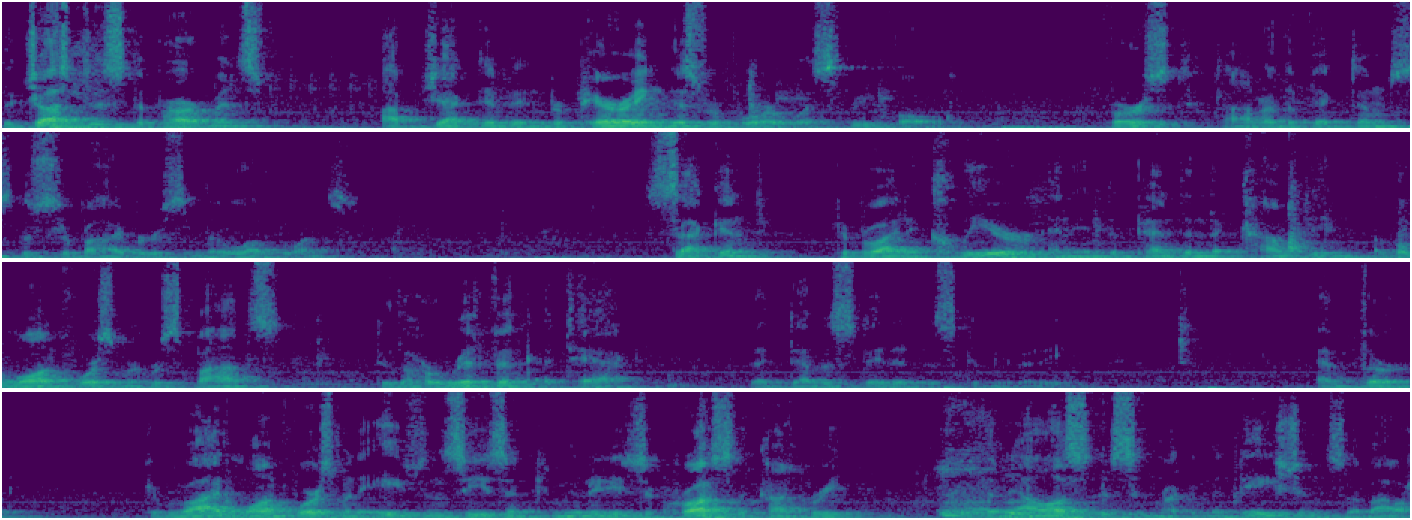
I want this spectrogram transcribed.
The Justice Department's objective in preparing this report was threefold. First, to honor the victims, the survivors, and their loved ones. Second, to provide a clear and independent accounting of the law enforcement response to the horrific attack that devastated this community. And third, to provide law enforcement agencies and communities across the country with analysis and recommendations about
